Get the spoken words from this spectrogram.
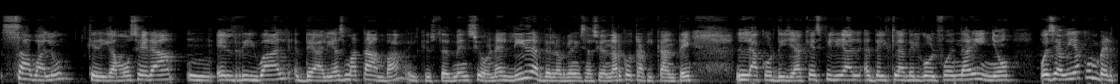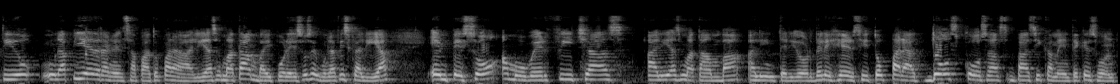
Sábalo, que digamos era mm, el rival de alias Matamba, el que usted menciona, el líder de la organización narcotraficante La Cordilla, que es filial del Clan del Golfo de Nariño, pues se había convertido una piedra en el zapato para alias Matamba y por eso, según la Fiscalía, empezó a mover fichas alias Matamba al interior del ejército para dos cosas básicamente que son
